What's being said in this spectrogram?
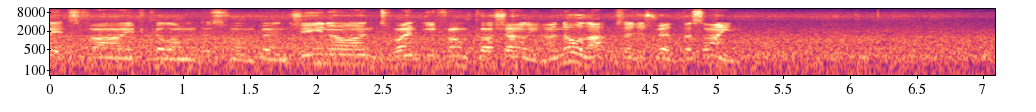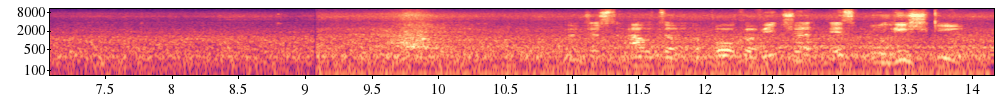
It's 5 kilometres from Będzino and 20 from Koszalin. I know that because I just read the sign. And just out of Borkowice is Uliszki.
